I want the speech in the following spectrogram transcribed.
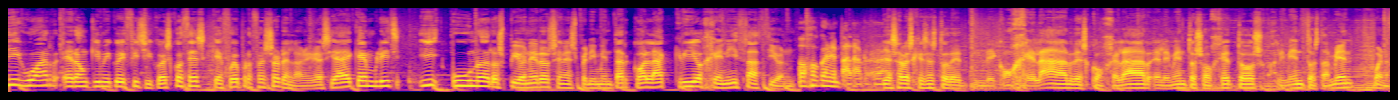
Dewar era un químico y físico escocés que fue profesor en la Universidad de Cambridge y uno de los pioneros en experimentar con la criogenización. Ojo con el palabra. Ya sabes qué es esto de, de, congelar, descongelar elementos, objetos, alimentos también. Bueno,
